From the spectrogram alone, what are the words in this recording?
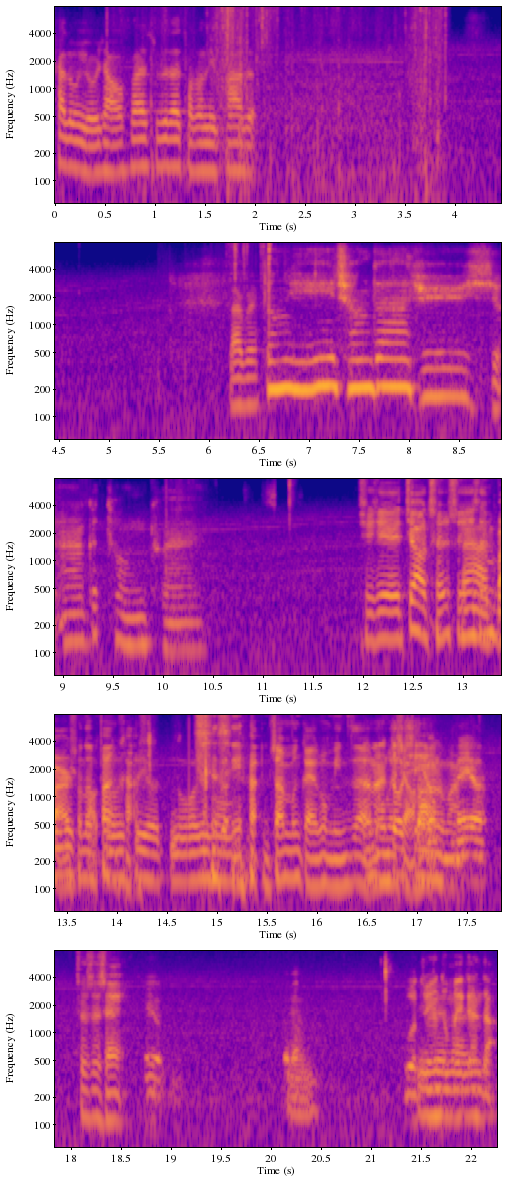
开龙游一下，我发现是不是在草丛里趴着？来呗，等一场大雨下个痛快。谢谢叫城市医生板儿说的饭卡是，有挪了一下。谁呀？专门改过名字，弄个小号了吗没有这是谁？没有。嗯，我昨天都没敢打，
